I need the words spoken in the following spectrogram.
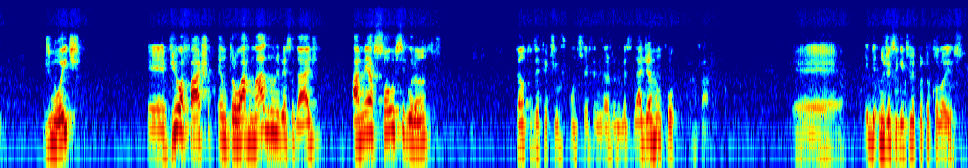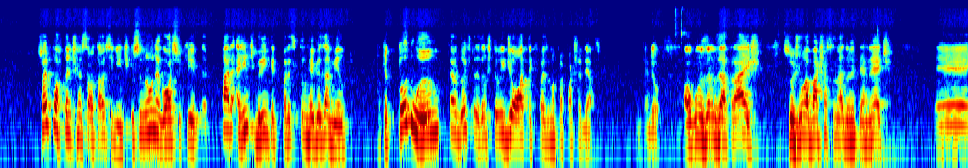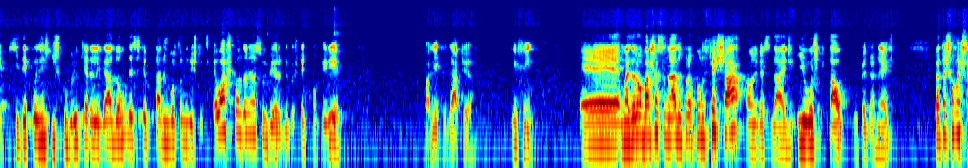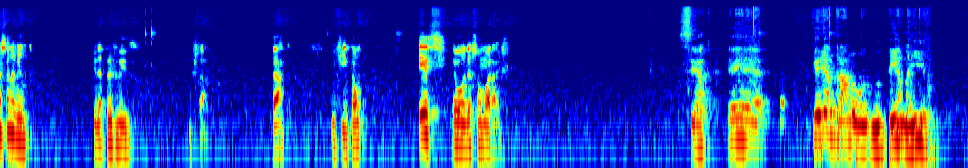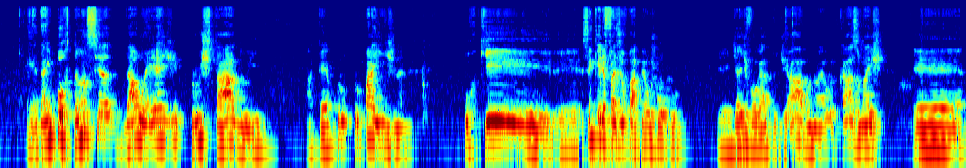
de noite, é, viu a faixa, entrou armado na universidade, ameaçou os seguranças, tanto os efetivos quanto os especializados da universidade, e arrancou a faixa. É, e no dia seguinte ele protocolou isso. Só é importante ressaltar o seguinte: isso não é um negócio que. Para, a gente brinca que parece que tem um revezamento. Porque todo ano, cada dois, três anos, tem um idiota que faz uma proposta dessa. Entendeu? Alguns anos atrás, surgiu um abaixo assinado na internet é, que depois a gente descobriu que era ligado a um desses deputados bolsonaristas. Eu acho que é o Daniel Silveira, depois tem que conferir. Falei que o gato ia. Enfim. É, mas era um abaixo assinado poder fechar a universidade e o hospital, o Pedro Ernesto, para transformar em estacionamento que dá prejuízo no Estado. Certo? Enfim, então, esse é o Anderson Moraes. Certo. É, queria entrar no, no tema aí é, da importância da UERJ para o Estado e até para o país, né? Porque, é, sem querer fazer o papel um pouco é, de advogado do diabo, não é o caso, mas é,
